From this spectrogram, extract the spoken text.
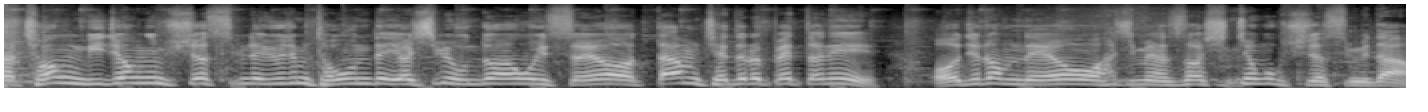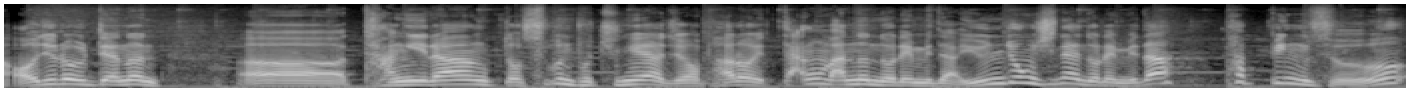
자, 정미정님 주셨습니다. 요즘 더운데 열심히 운동하고 있어요. 땀 제대로 뺐더니 어지럽네요. 하시면서 신청곡 주셨습니다. 어지러울 때는 어, 당이랑 또 수분 보충해야죠. 바로 딱 맞는 노래입니다. 윤종신의 노래입니다. 팥빙수.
